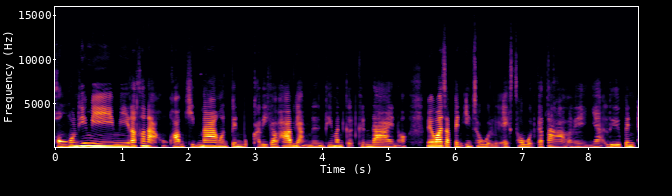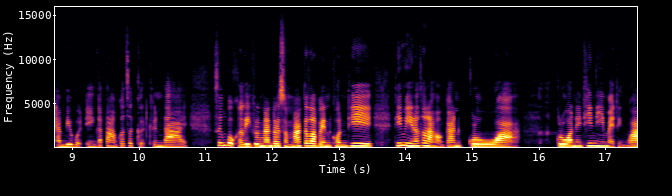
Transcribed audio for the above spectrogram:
ของคนที่มีมีลักษณะของความคิดมากมันเป็นบุคลิกภาพอย่างหนึ่งที่มันเกิดขึ้นได้เนาะไม่ว่าจะเป็น introvert หรือ extrovert ก็ตามค่ะอะไรอย่างเงี้ยหรือเป็น ambivert เองก็ตามก็จะเกิดขึ้นได้ ซึ่งบุคลิกตรงนั้นโดยส่วนมากก็จะเป็นคนที่ที่มีลักษณะของการกลัว กลัวในที่นี้หมายถึงว่า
